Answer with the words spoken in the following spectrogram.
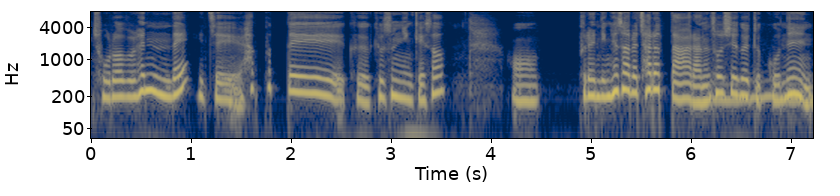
졸업을 했는데 이제 학부 때 그 교수님께서 어 브랜딩 회사를 차렸다라는 소식을 듣고는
